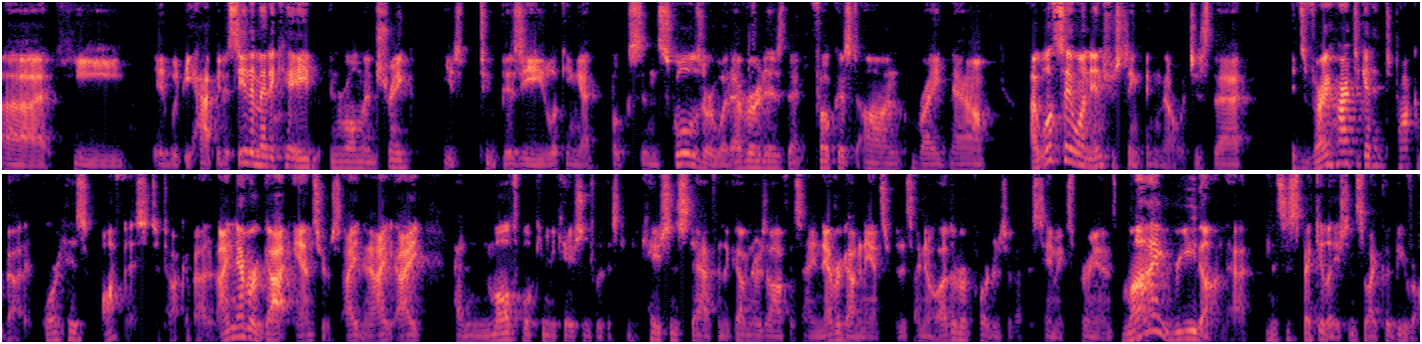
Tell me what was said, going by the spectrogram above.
uh, he it would be happy to see the Medicaid enrollment shrink. He's too busy looking at books in schools or whatever it is that focused on right now. I will say one interesting thing though, which is that it's very hard to get him to talk about it or his office to talk about it. I never got answers. I, I, I had multiple communications with his communications staff in the governor's office. I never got an answer to this. I know other reporters have had the same experience. My read on that, and this is speculation, so I could be wrong,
